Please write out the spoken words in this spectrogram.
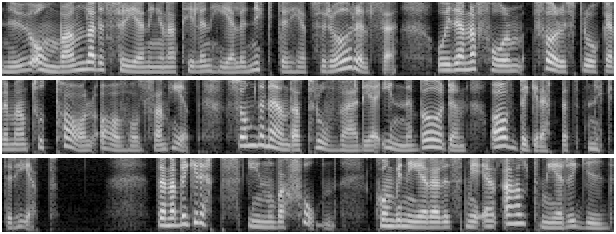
Nu omvandlades föreningarna till en hel nykterhetsrörelse och i denna form förespråkade man total avhållsamhet som den enda trovärdiga innebörden av begreppet nykterhet. Denna begreppsinnovation kombinerades med en allt mer rigid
